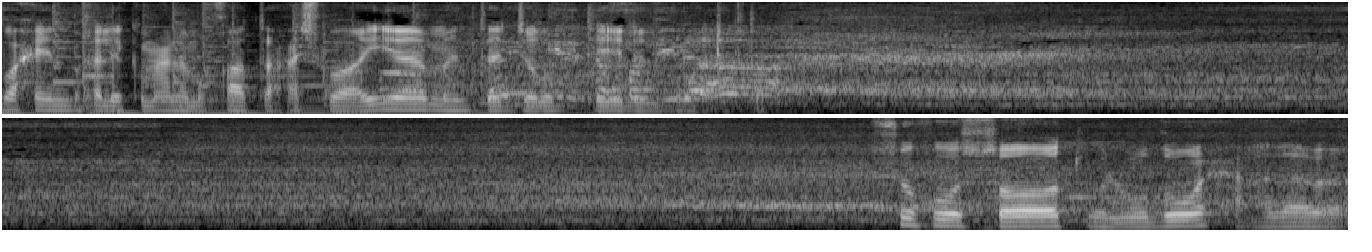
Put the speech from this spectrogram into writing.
والحين بخليكم على مقاطع عشوائية من تجربتي للبروجيكتور شوفوا الصوت والوضوح هذا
